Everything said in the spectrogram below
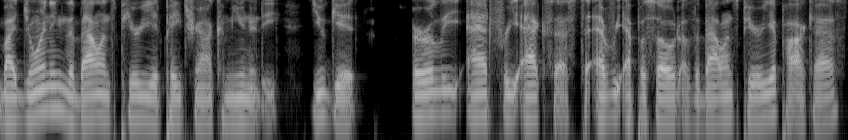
By joining the Balance Period Patreon community, you get early ad free access to every episode of the Balance Period podcast,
